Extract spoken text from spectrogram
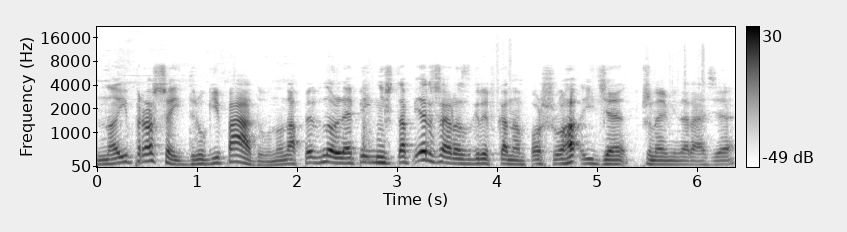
No i proszę, i drugi padł. No na pewno lepiej niż ta pierwsza rozgrywka nam poszła. Idzie, przynajmniej na razie.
